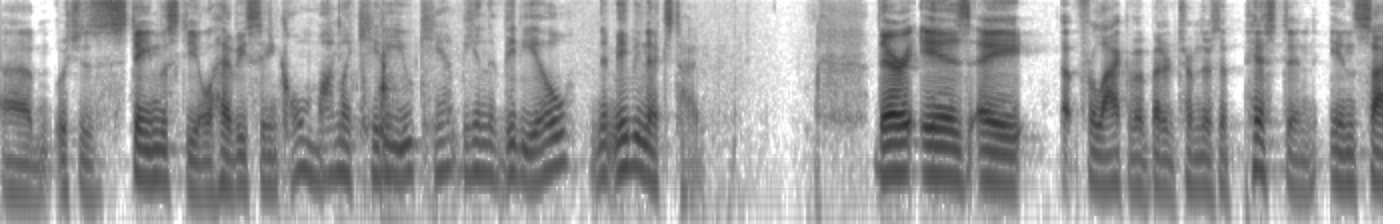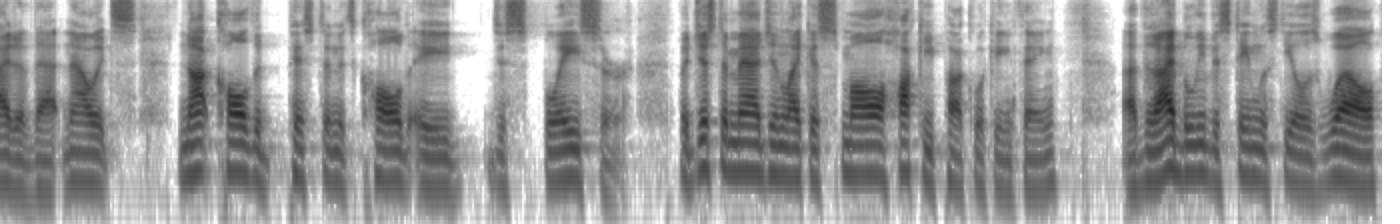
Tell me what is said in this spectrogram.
um, which is stainless steel, heavy sink. Oh, Mama Kitty, you can't be in the video. Maybe next time. There is a, uh, for lack of a better term, there's a piston inside of that. Now it's not called a piston, it's called a displacer. But just imagine like a small hockey puck looking thing uh, that I believe is stainless steel as well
